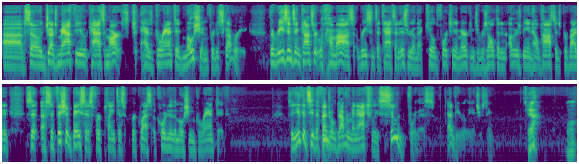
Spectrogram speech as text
Uh, so Judge Matthew Kacsmaryk has granted motion for discovery. The reasons, in concert with Hamas' recent attacks on Israel that killed 14 Americans and resulted in others being held hostage, provided su- a sufficient basis for plaintiff's request, according to the motion granted. So you could see the federal government actually sued for this. That'd be really interesting. yeah. We'll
